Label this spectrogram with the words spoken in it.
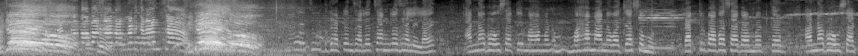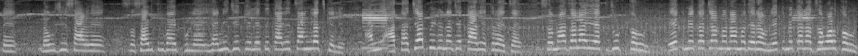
डॉक्टर बाबासाहेब आंबेडकरांचा. उद्घाटन झालं चांगलं झालेलं आहे. अण्णाभाऊ साठे महामन महामानवाच्या समोर. डॉक्टर बाबासाहेब आंबेडकर अण्णाभाऊ साठे लहुजी साळवे स- सावित्रीबाई फुले ह्यांनी जे केले ते कार्य चांगलंच केले. आणि आताच्या पिढीनं जे कार्य करायचं आहे समाजाला एकजूट करून एकमेकाच्या मनामध्ये राहून एकमेकाला जवळ करून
